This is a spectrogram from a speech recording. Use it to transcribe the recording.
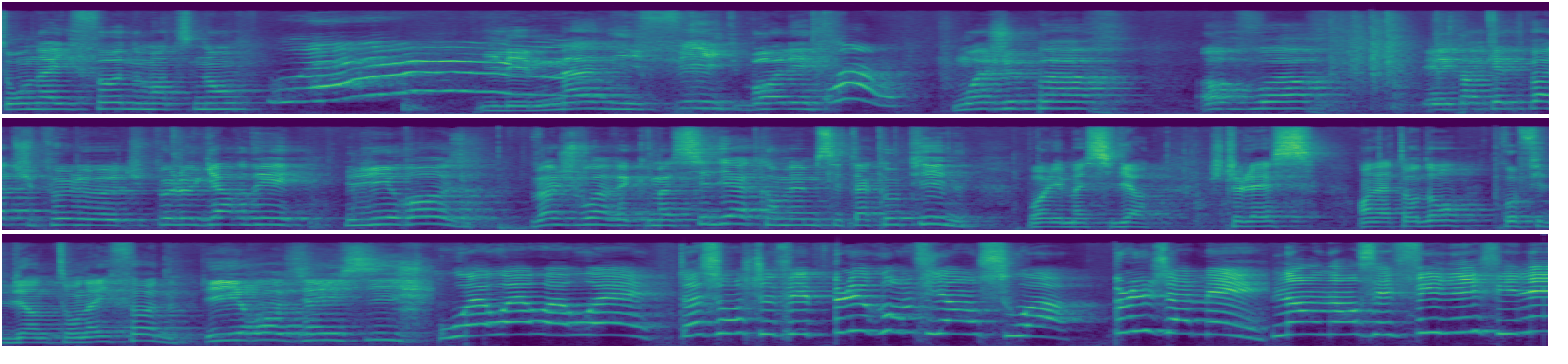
ton iPhone maintenant. Ouais. Il est magnifique. Bon allez, moi je pars. Au revoir. Et t'inquiète pas, tu peux le, tu peux le garder. Lily Rose, va jouer avec Massilia quand même, c'est ta copine. Bon allez Massilia, je te laisse. En attendant, profite bien de ton iPhone. Lily Rose, viens ici. Ouais ouais ouais ouais. De toute façon je te fais plus confiance, toi. Plus jamais. Non non c'est fini, fini,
